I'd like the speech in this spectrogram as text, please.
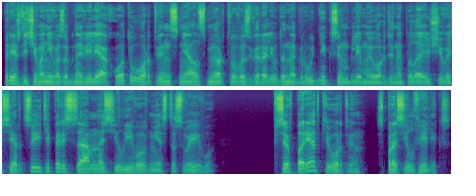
прежде чем они возобновили охоту, Ортвин снял с мертвого зверолюда нагрудник с эмблемой Ордена Пылающего Сердца и теперь сам носил его вместо своего. «Все в порядке, Ортвин?» — спросил Феликс.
